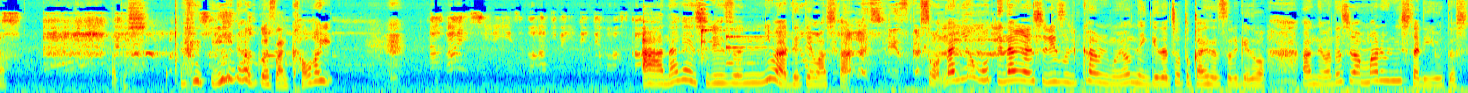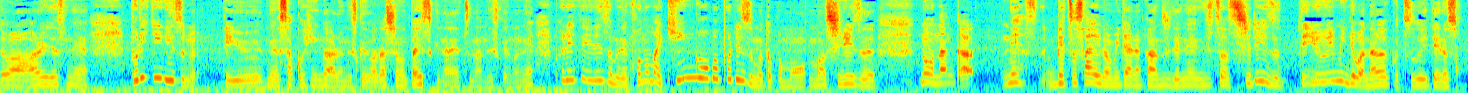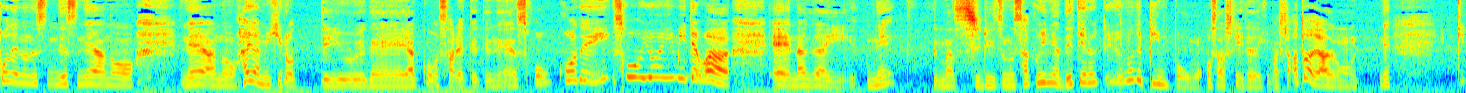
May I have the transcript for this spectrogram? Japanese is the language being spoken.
私。ニーナコさん、かわいい。ああ、長いシリーズには出てました。そう、何をもって長いシリーズに神も読んねんけど、ちょっと解説するけど、あのね、私は丸にした理由としては、あれですね、プリティリズムっていうね、作品があるんですけど、私の大好きなやつなんですけどね、プリティリズムで、この前、キングオブプリズムとかも、まあ、シリーズのなんか、ね、別サイドみたいな感じでね、実はシリーズっていう意味では長く続いている、そこでのですね、あの、ね、あの、早見宏っていうね、役をされててね、そこで、そういう意味では、えー、長いね、まあ、シリーズの作品には出てるというので、ピンポンを押させていただきました。あとは、あの、ね、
